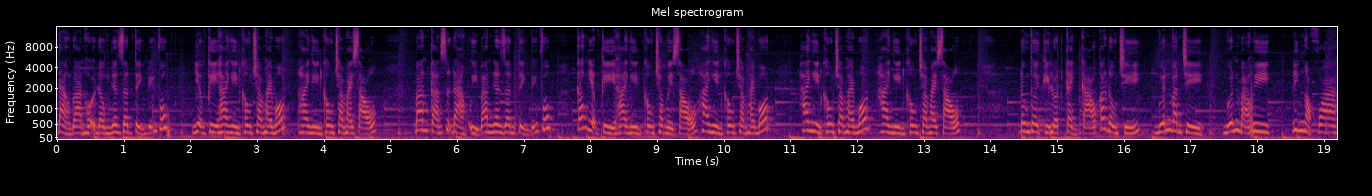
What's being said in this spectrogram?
Đảng đoàn Hội đồng Nhân dân tỉnh Vĩnh Phúc nhiệm kỳ 2021-2026 Ban Cán sự Đảng Ủy ban Nhân dân tỉnh Vĩnh Phúc các nhiệm kỳ 2016-2021, 2021-2026. Đồng thời kỷ luật cảnh cáo các đồng chí Nguyễn Văn Trì, Nguyễn Bá Huy, Đinh Ngọc Khoa,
